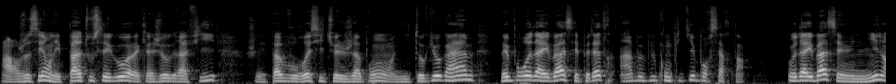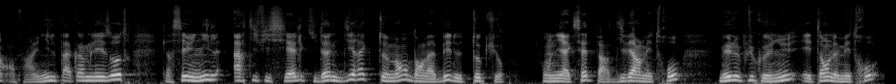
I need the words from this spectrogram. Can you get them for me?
Alors je sais, on n'est pas tous égaux avec la géographie, je ne vais pas vous resituer le Japon, ni Tokyo quand même, mais pour Odaiba, c'est peut-être un peu plus compliqué pour certains. Odaiba, c'est une île, enfin une île pas comme les autres, car c'est une île artificielle qui donne directement dans la baie de Tokyo. On y accède par divers métros, mais le plus connu étant le métro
